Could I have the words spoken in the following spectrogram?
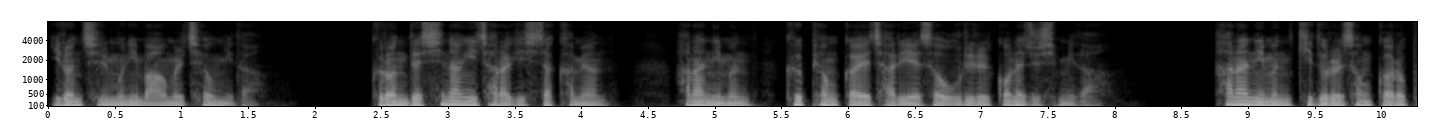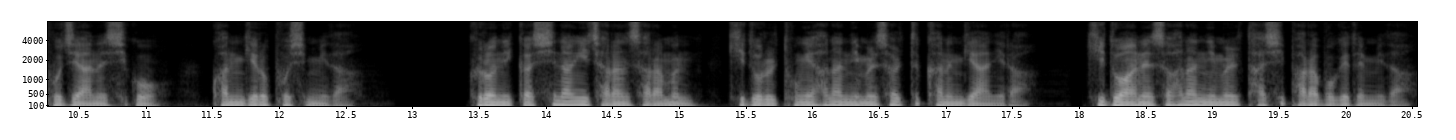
이런 질문이 마음을 채웁니다. 그런데 신앙이 자라기 시작하면 하나님은 그 평가의 자리에서 우리를 꺼내주십니다. 하나님은 기도를 성과로 보지 않으시고 관계로 보십니다. 그러니까 신앙이 자란 사람은 기도를 통해 하나님을 설득하는 게 아니라 기도 안에서 하나님을 다시 바라보게 됩니다.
